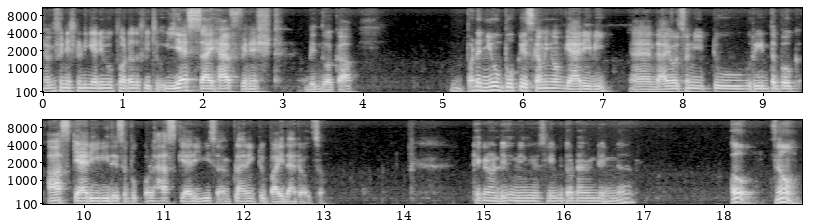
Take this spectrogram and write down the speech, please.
Have you finished reading Gary book for the future? Yes, I have finished Binduaka. But a new book is coming of Gary Vee. And I also need to read the book Ask Gary Vee. There's a book called Ask Gary Vee. So I'm planning to buy that also. Taken on this means you sleep without having dinner. Oh, no.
